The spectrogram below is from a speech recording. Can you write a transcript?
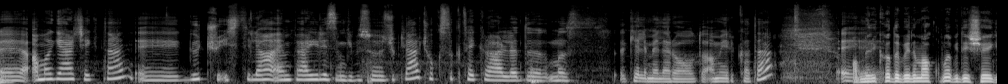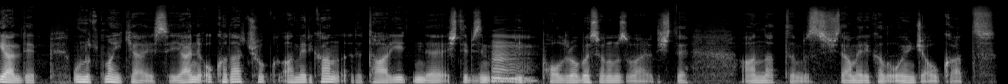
E, ama gerçekten e, güç, istila, emperyalizm gibi sözcükler çok sık tekrarladığımız kelimeler oldu Amerika'da. Ee, Amerika'da benim aklıma bir de şey geldi hep unutma hikayesi. Yani o kadar çok Amerikan tarihinde işte bizim hmm. bir Paul Robeson'umuz vardı işte anlattığımız işte Amerikalı oyuncu avukat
